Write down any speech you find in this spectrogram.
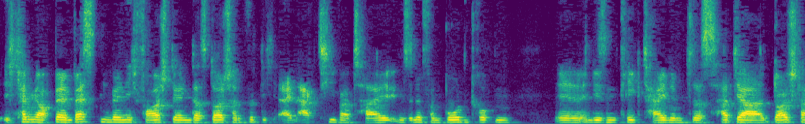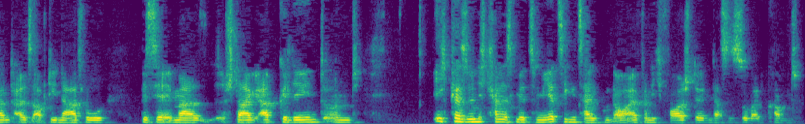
Ich kann mir auch beim besten Willen nicht vorstellen, dass Deutschland wirklich ein aktiver Teil im Sinne von Bodentruppen äh, in diesem Krieg teilnimmt. Das hat ja Deutschland als auch die NATO bisher immer stark abgelehnt und ich persönlich kann es mir zum jetzigen Zeitpunkt auch einfach nicht vorstellen, dass es so weit kommt.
